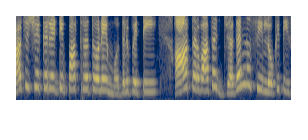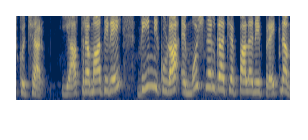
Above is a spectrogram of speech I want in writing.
రాజశేఖర్ రెడ్డి పాత్రతోనే మొదలుపెట్టి ఆ తర్వాత జగన్ను సీన్లోకి తీసుకొచ్చారు. యాత్ర మాదిరే దీన్ని కూడా ఎమోషనల్గా చెప్పాలనే ప్రయత్నం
